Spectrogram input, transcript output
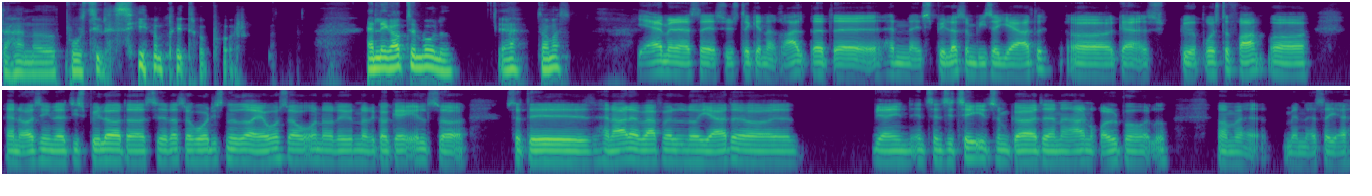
der har noget positivt at sige om Pedro Porro. Han lægger op til målet. Ja, Thomas? Ja, men altså, jeg synes det generelt, at øh, han er en spiller, som viser hjerte og skyder brystet frem, og han er også en af de spillere, der sætter sig hurtigt ned og ærger sig over, når det, når det går galt, så så det, han har da i hvert fald noget hjerte og øh, ja, en intensitet, som gør, at han har en rolle på holdet. Om, men altså ja,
